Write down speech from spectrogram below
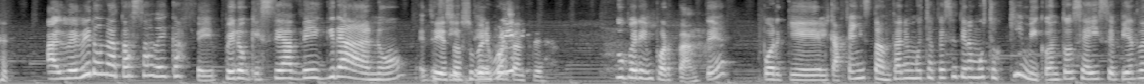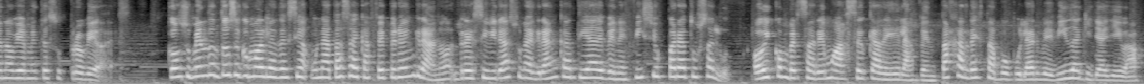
Al beber una taza de café, pero que sea de grano. sí, eso es súper importante. Súper importante, porque el café instantáneo muchas veces tiene muchos químicos, entonces ahí se pierden obviamente sus propiedades. Consumiendo entonces, como les decía, una taza de café pero en grano, recibirás una gran cantidad de beneficios para tu salud. Hoy conversaremos acerca de las ventajas de esta popular bebida que ya lleva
